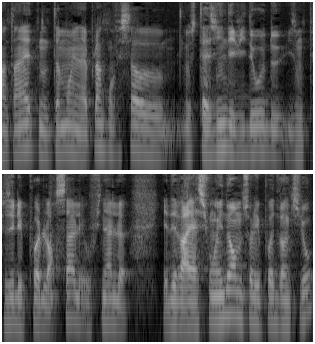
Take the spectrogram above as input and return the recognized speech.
internet, notamment il y en a plein qui ont fait ça aux, États-Unis, des vidéos de, ils ont pesé les poids de leur salle et au final il y a des variations énormes sur les poids de 20 kilos.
